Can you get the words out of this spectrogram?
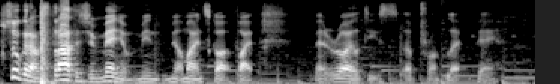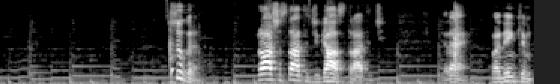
Sukuriam strategy menu min, min, score 5. And royalties uh, upfront play, pay. Sukuriam. Prašo strategy, gal strategy. Gerai. Vadinkim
